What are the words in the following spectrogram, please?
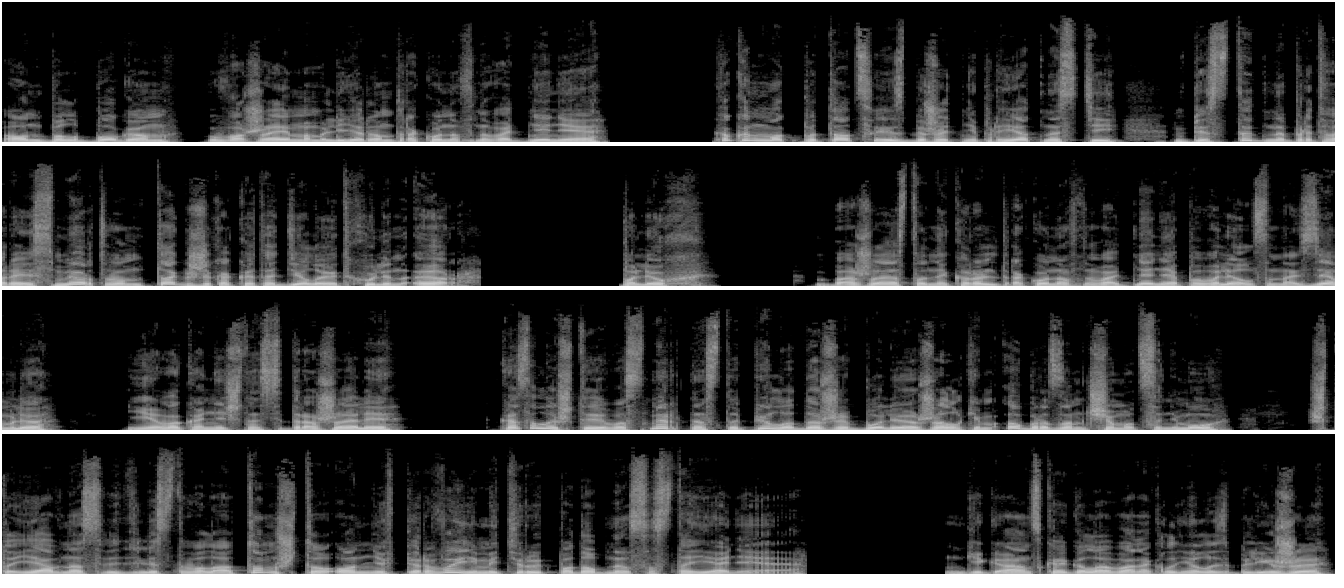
Он был богом, уважаемым лидером драконов наводнения. Как он мог пытаться избежать неприятностей, бесстыдно притворяясь мертвым, так же, как это делает Хулин Эр? Плюх. Божественный король драконов наводнения повалился на землю, его конечности дрожали, Казалось, что его смерть наступила даже более жалким образом, чем у Цаньму, что явно свидетельствовало о том, что он не впервые имитирует подобное состояние. Гигантская голова наклонилась ближе,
